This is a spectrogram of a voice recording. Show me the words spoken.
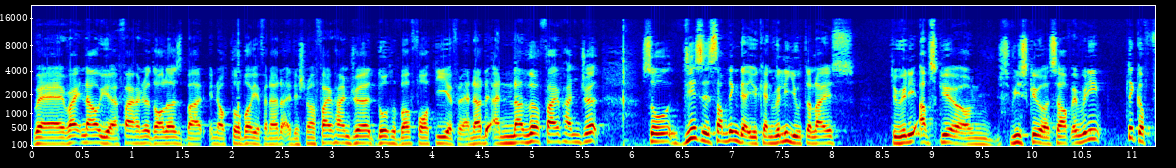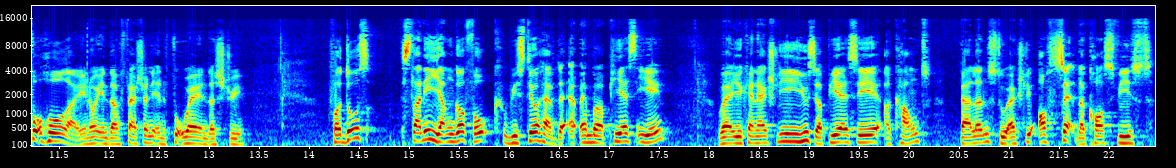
where right now you have $500, but in October you have another additional 500. Those above 40, you have another another 500. So this is something that you can really utilize to really upskill and reskill yourself and really take a foothold, uh, you know, in the fashion and footwear industry. For those slightly younger folk, we still have the PSEA, where you can actually use your PSEA account balance to actually offset the course fees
